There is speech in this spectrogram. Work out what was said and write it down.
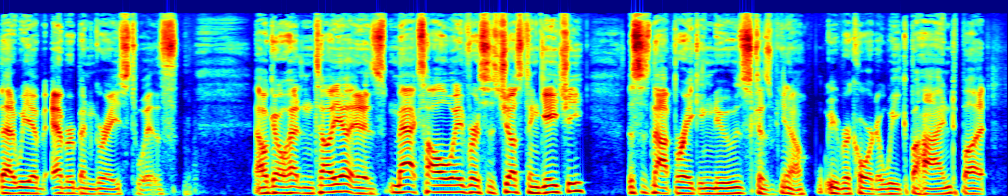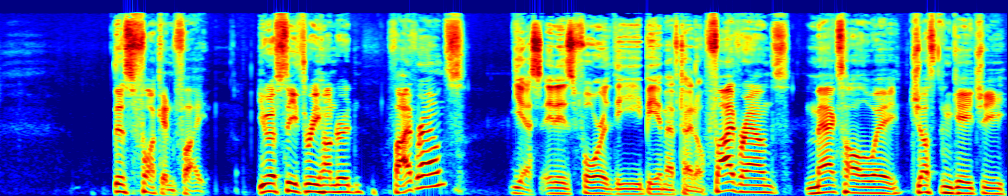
that we have ever been graced with. I'll go ahead and tell you it is Max Holloway versus Justin Gaethje. This is not breaking news because you know we record a week behind, but this fucking fight, UFC 300, five rounds, Yes, it is for the BMF title. five rounds. Max Holloway, Justin Gaethje,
